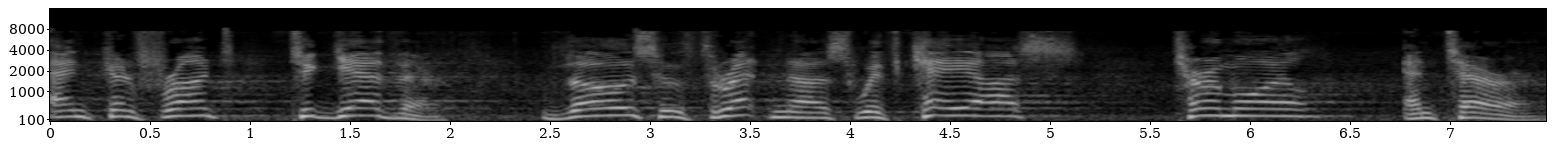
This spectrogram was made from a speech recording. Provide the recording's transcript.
and confront together those who threaten us with chaos, turmoil, and terror.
